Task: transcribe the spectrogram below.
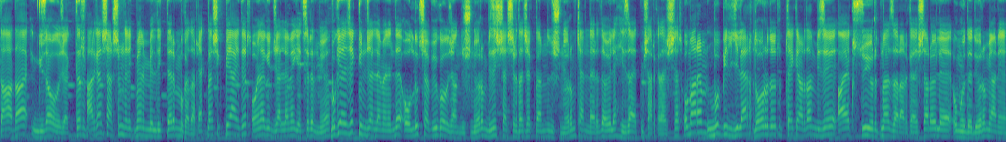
daha da güzel olacaktır. Arkadaşlar şimdilik benim bildiklerim bu kadar. Yaklaşık bir aydır oyuna güncelleme getirilmiyor. Bu gelecek güncellemenin de oldukça büyük olacağını düşünüyorum. Bizi şaşırtacaklarını düşünüyorum. Kendileri de öyle hiza etmiş arkadaşlar. Umarım bu bilgiler doğrudur. Tekrardan bizi ayaküstü yürütmezler arkadaşlar. Öyle umut ediyorum. Yani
